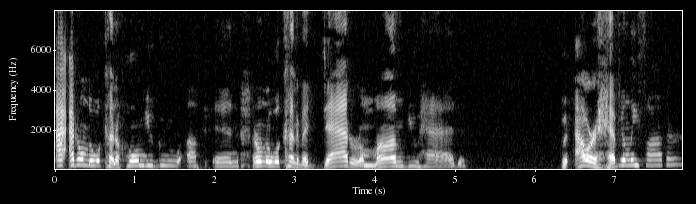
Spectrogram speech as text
I, I don't know what kind of home you grew up in. I don't know what kind of a dad or a mom you had. But our Heavenly Father,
